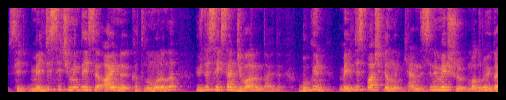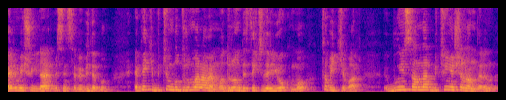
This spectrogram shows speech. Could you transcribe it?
Se- meclis seçiminde ise aynı katılım oranı %80 civarındaydı. Bugün meclis başkanının kendisini meşru, Maduro'yu gayrimeşru ilan etmesinin sebebi de bu. E peki bütün bu duruma rağmen Maduro'nun destekçileri yok mu? Tabii ki var. E Bu insanlar bütün yaşananların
